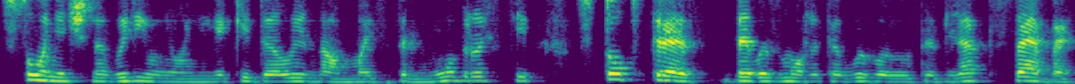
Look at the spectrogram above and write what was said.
сонячне вирівнювання, які дали нам майстри мудрості, стоп-стрес, де ви зможете виготовити для себе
